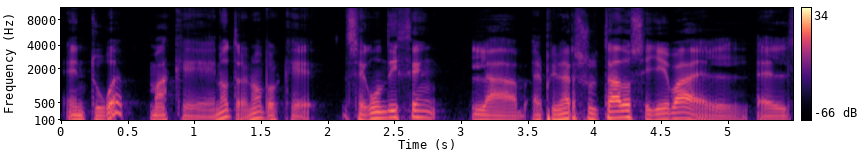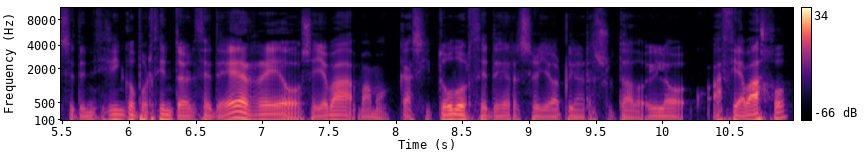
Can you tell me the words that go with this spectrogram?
en tu web, más que en otra, ¿no? Porque según dicen, el primer resultado se lleva el, el 75% del CTR o se lleva, vamos, casi todo el CTR se lo lleva el primer resultado. Y lo hacia abajo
